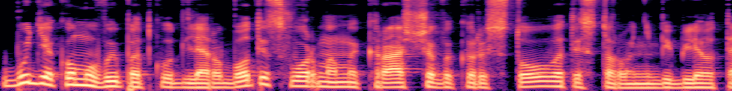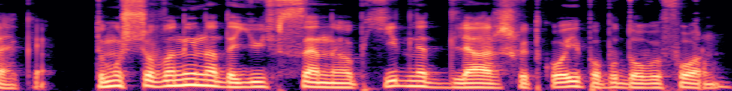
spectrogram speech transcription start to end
У будь-якому випадку для роботи з формами краще використовувати сторонні бібліотеки, тому що вони надають все необхідне для швидкої побудови форм.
